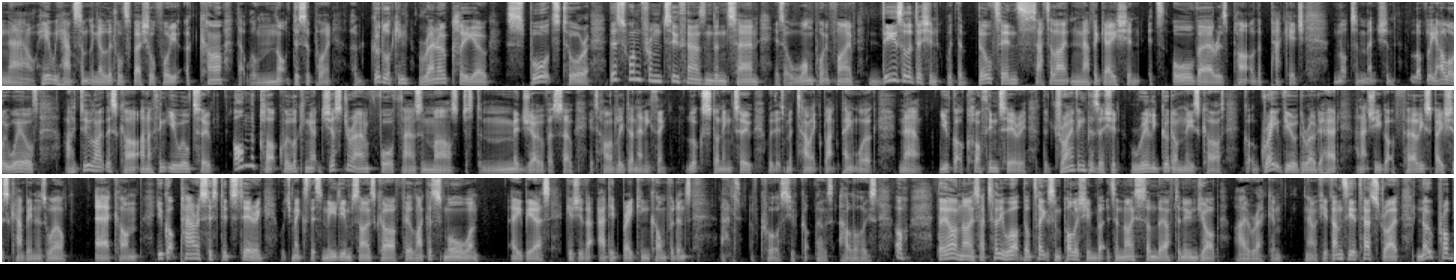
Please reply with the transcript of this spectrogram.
Now, here we have something a little special for you a car that will not disappoint. A good looking Renault Clio Sports Tourer. This one from 2010 is a 1.5 diesel edition with the built in satellite navigation. It's all there as part of the package. Not to mention lovely alloy wheels. I do like this car, and I think you will too. On the clock, we're looking at just around 4,000 miles, just a midge over, so it's hardly done anything. Looks stunning too, with its metallic black paintwork. Now, You've got a cloth interior. The driving position really good on these cars. Got a great view of the road ahead, and actually you've got a fairly spacious cabin as well. Aircon. You've got power assisted steering, which makes this medium sized car feel like a small one. ABS gives you that added braking confidence. And of course, you've got those alloys. Oh, they are nice. I tell you what, they'll take some polishing, but it's a nice Sunday afternoon job, I reckon. Now, if you fancy a test drive, no problem.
